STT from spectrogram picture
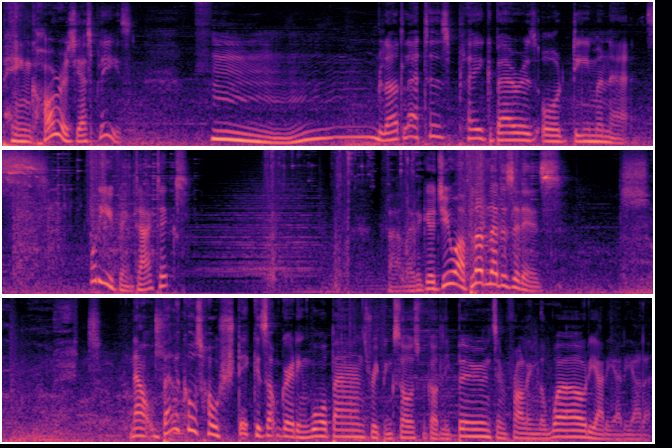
Pink horrors, yes please. Hmm, bloodletters, plague bearers, or demonettes? What do you think, tactics? Fat load good you are. Bloodletters it is. Now, Be'lakor's whole shtick is upgrading warbands, reaping souls for godly boons, enthralling the world, yada yada yada.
